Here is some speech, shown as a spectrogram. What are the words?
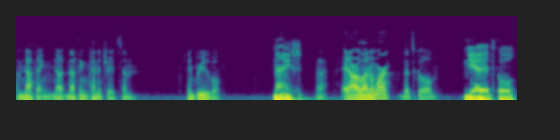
and nothing, no, nothing penetrates them, and breathable. Nice. Uh, in our line of work, that's gold. Yeah, that's gold.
